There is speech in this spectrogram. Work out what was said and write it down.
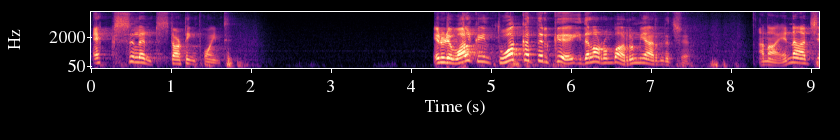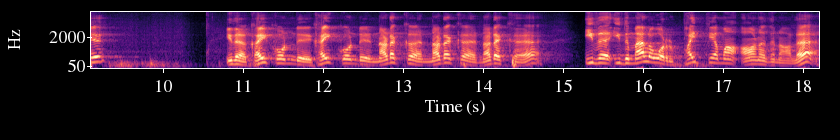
excellent starting point என்னுடைய வாழ்க்கையின் துவக்கத்திற்கு இதெல்லாம் ரொம்ப அருமையா இருந்துச்சு. ஆனா என்ன ஆச்சு? இத கை கொண்டு கை கொண்டு நடக்க நடக்க நடக்க இத இது மேல ஒரு பைத்தியமா ஆனதுனால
